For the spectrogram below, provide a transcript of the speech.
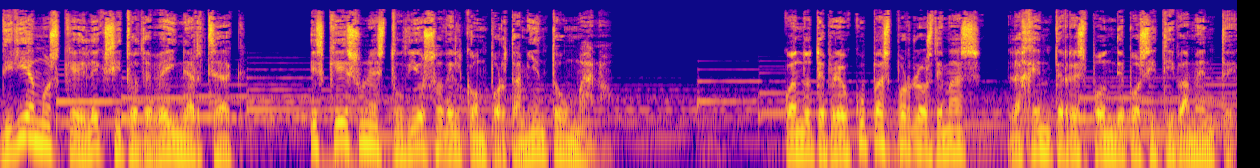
Diríamos que el éxito de Vaynerchuk es que es un estudioso del comportamiento humano. Cuando te preocupas por los demás, la gente responde positivamente.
